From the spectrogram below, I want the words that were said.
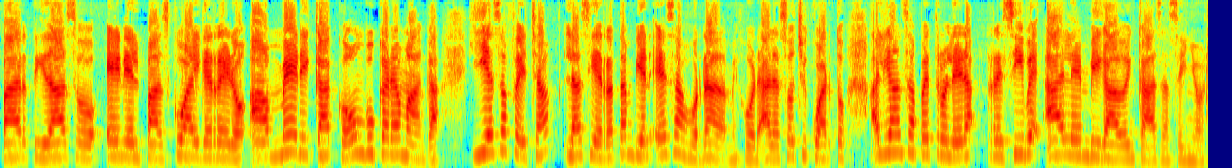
partidazo en el Pascual Guerrero, América con Bucaramanga. Y esa fecha la cierra también esa jornada, mejor, a las 8 y cuarto, Alianza Petrolera recibe al Envigado en casa, señor.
